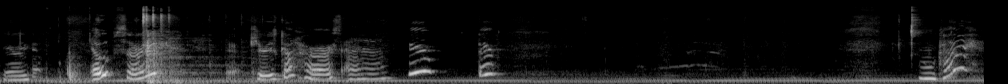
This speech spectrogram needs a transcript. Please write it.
Here we go. Oops, sorry. There, Kiri's got hers, and here, there. Okay.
